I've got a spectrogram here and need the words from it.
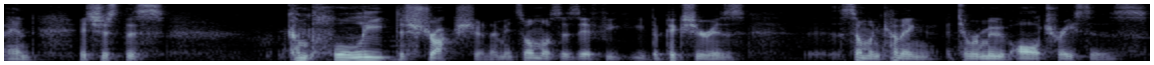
and it's just this complete destruction. I mean, it's almost as if the picture is someone coming to remove all traces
